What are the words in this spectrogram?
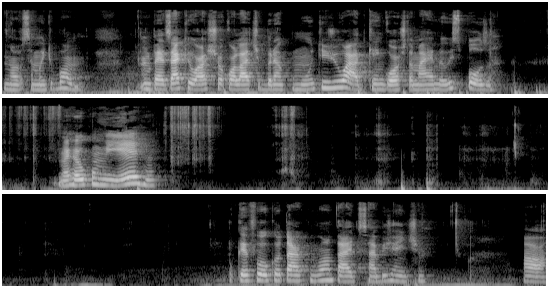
Nossa, é muito bom. Apesar que eu acho chocolate branco muito enjoado. Quem gosta mais é meu esposo. Mas eu comi ele. Porque foi o que eu tava com vontade, sabe, gente? Ó.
